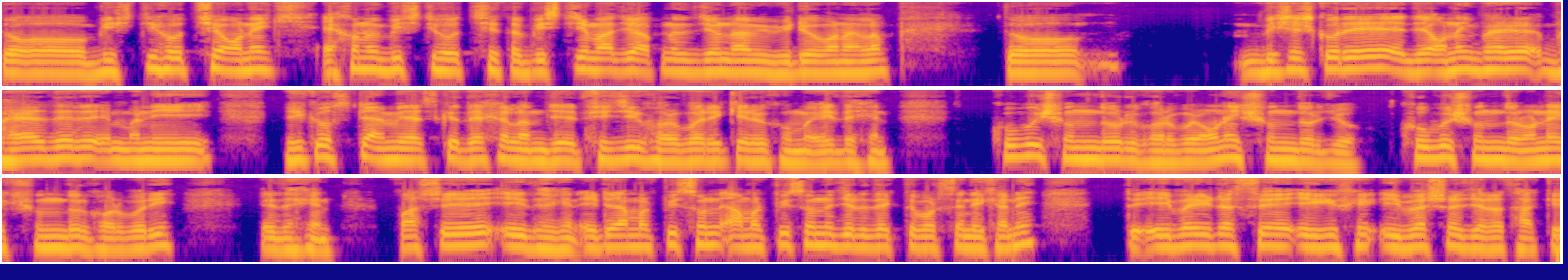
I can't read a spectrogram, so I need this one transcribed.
তো বৃষ্টি হচ্ছে অনেক, এখনও বৃষ্টি হচ্ছে, তো বৃষ্টির মাঝে আপনাদের জন্য আমি ভিডিও বানালাম। তো বিশেষ করে যে অনেক ভাই, ভাইয়াদের মানে রিকোয়েস্টে আমি আজকে দেখালাম যে ফিজির ঘর বাড়ি কীরকম, এই দেখেন। খুবই সুন্দর ঘর বাড়ি অনেক সৌন্দর্য, খুবই সুন্দর, অনেক সুন্দর ঘর বাড়ি এই দেখেন, পাশে এই দেখেন, এটা আমার পিছনে আমার পিছনে যেটা দেখতে পাচ্ছেন এখানে, তো এই বাড়িটা এই বাসায় যারা থাকে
